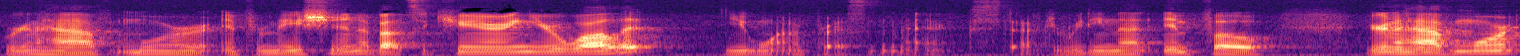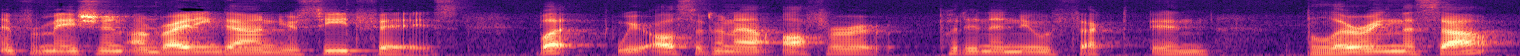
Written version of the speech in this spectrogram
We're going to have more information about securing your wallet. You want to press next. After reading that info, you're going to have more information on writing down your seed phrase. But we're also going to offer put in a new effect in blurring this out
